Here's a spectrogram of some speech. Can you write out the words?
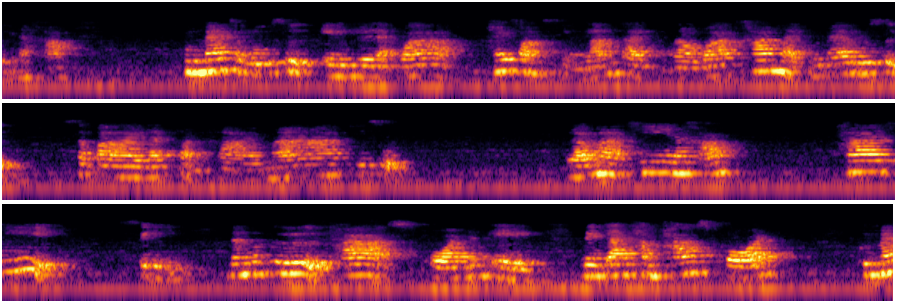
ยนะคะ คุณแม่จะรู้สึกเองเลยแหละว่า ให้ฟังเสียงร่างกายของเราว่าข้างไหนคุณแม่รู้สึกสบายและผ่อนคลายมากที่สุด แล้วมาที่นะคะท่าที่ 4 นั่นก็คือท่าสควอตนั่นเอง ในการทำท่าสควอตคุณแม่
